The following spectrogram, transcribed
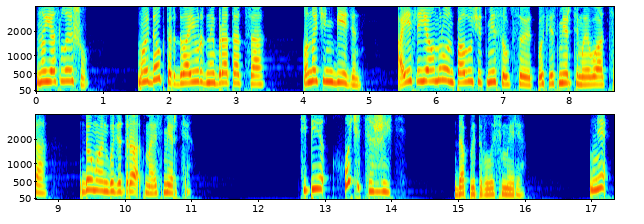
Но я слышу. Мой доктор — двоюродный брат отца. Он очень беден. А если я умру, он получит мисселсует после смерти моего отца. Думаю, он будет рад моей смерти. «Тебе хочется жить?» — допытывалась Мэри. «Нет», —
